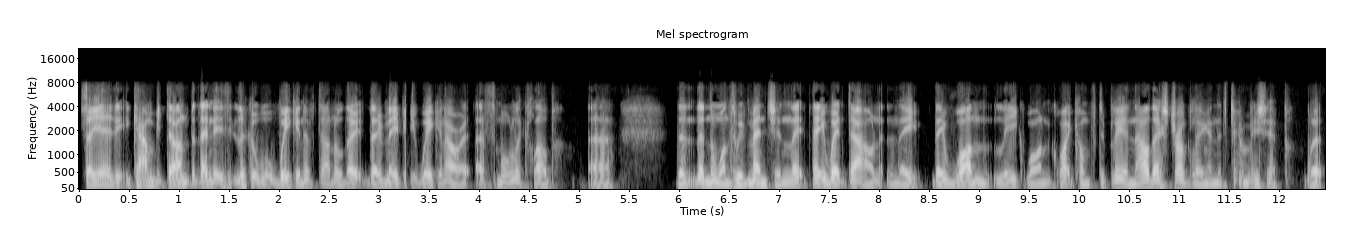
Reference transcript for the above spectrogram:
So yeah, it can be done. But then look at what Wigan have done. Although though maybe Wigan are a, a smaller club. Uh, than, than the ones we've mentioned. They they went down and they they won League One quite comfortably, and now they're struggling in the Championship. But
